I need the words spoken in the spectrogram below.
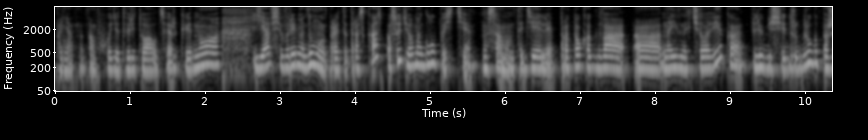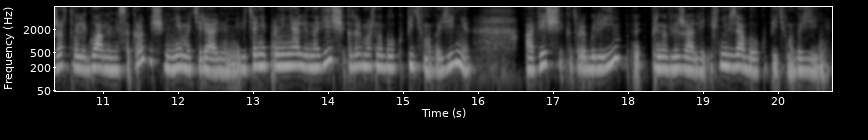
понятно, там входят в ритуал церкви. Но я все время думаю про этот рассказ. По сути, он о глупости на самом-то деле. Про то, как два э, наивных человека, любящие друг друга, пожертвовали главными сокровищами нематериальными. Ведь они променяли на вещи, которые можно было купить в магазине, а вещи, которые были им, э, принадлежали, их нельзя было купить в магазине.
